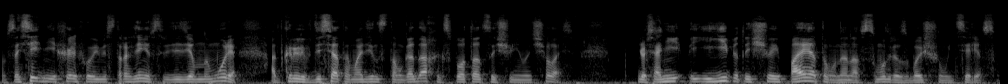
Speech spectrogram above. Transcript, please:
Там соседние шельфовые месторождения в Средиземном море открыли в 2010-2011 годах, эксплуатация еще не началась. То есть они, Египет еще и поэтому на нас смотрят с большим интересом.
